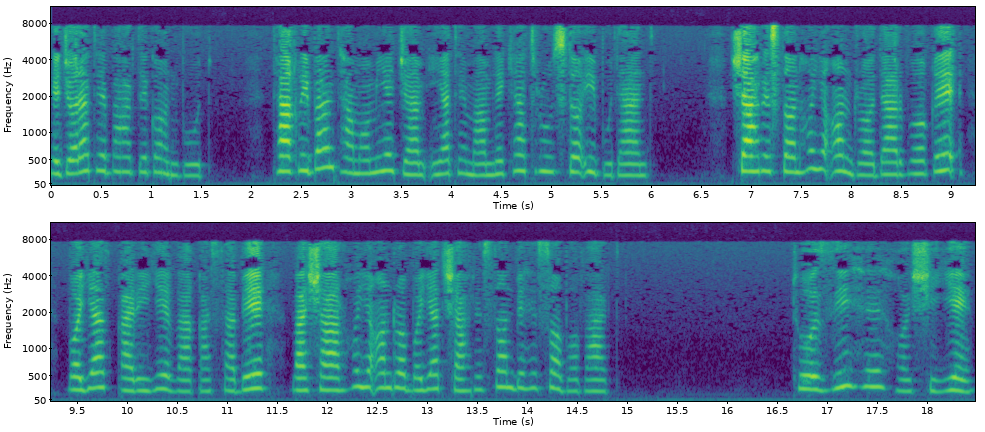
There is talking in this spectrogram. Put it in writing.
تجارت بردگان بود. تقریبا تمامی جمعیت مملکت روستایی بودند. شهرستانهای آن را در واقع باید قریه و قصبه و شهرهای آن را باید شهرستان به حساب آورد. توضیح هاشیه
